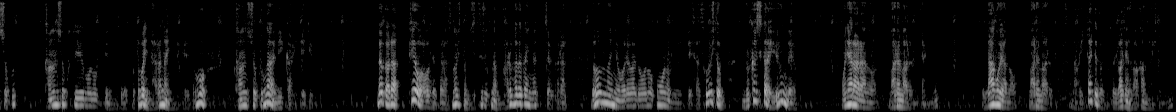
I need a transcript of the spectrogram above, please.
触。感触というものっていうのはそれは言葉にならないんだけれども感触が理解できる。だから手を合わせたらその人の実力が丸裸になっちゃうからどんなに俺はどうのこうのってさそういう人昔からいるんだよ。ほにゃららの〇〇みたいなね。名古屋の〇〇とかさなんかいたけどそういうわけのわかんない人がね。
